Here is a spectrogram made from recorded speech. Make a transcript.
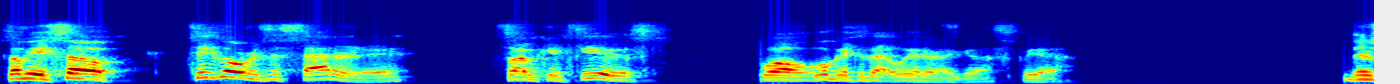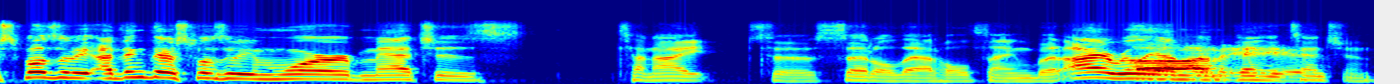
So okay, so takeover is this Saturday. So I'm confused. Well, we'll get to that later, I guess. But yeah, There's supposed to be. I think there's supposed to be more matches tonight to settle that whole thing. But I really Oh, haven't I'm been paying idiot. attention.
